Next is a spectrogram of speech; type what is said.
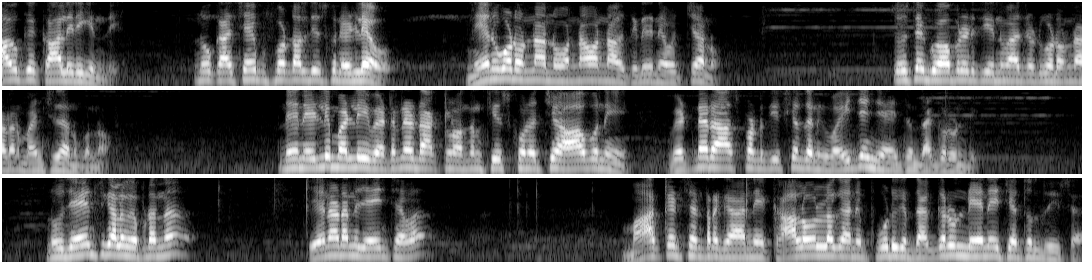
ఆవుకి కాలు ఇరిగింది. నువ్వు కాసేపు ఫోటోలు తీసుకుని వెళ్ళావు. నేను కూడా ఉన్నాను నువ్వు ఉన్నావని నాకు తెలియదు నేను వచ్చాను. చూస్తే గోపిరెడ్డి శ్రీనివాసరెడ్డి కూడా ఉన్నాడని మంచిది అనుకున్నాం. నేను వెళ్ళి మళ్ళీ వెటనరీ డాక్టర్లు అందరం తీసుకొని వచ్చి ఆవుని వెటనరీ హాస్పిటల్ తీసుకెళ్ళి దానికి వైద్యం చేయించాను దగ్గరుండి. నువ్వు చేయించగలవు ఎప్పుడన్నా? ఏనాడన్నా చేయించావా? మార్కెట్ సెంటర్ కానీ కాలువల్లో కానీ పూడికి దగ్గరుండి నేనే చేతులు తీశా.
